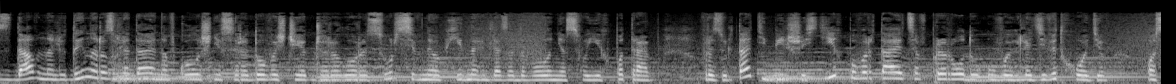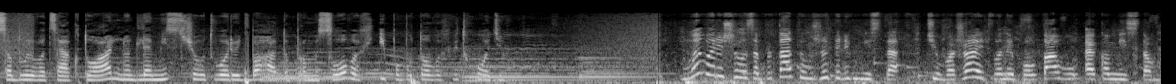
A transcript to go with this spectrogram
Здавна людина розглядає навколишнє середовище як джерело ресурсів, необхідних для задоволення своїх потреб. В результаті більшість їх повертається в природу у вигляді відходів. Особливо це актуально для міст, що утворюють багато промислових і побутових відходів. Ми вирішили запитати у жителів міста, чи вважають вони Полтаву екомістом.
